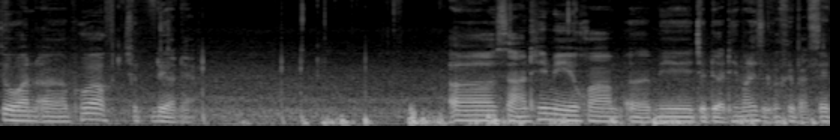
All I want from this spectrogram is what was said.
ส่วนเอ่อพวกจุดเดือดเนี่ย เอ่อสารที่มีความเอ่อมีจุดเดือดที่มากที่สุดก็คือแบบเส้น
